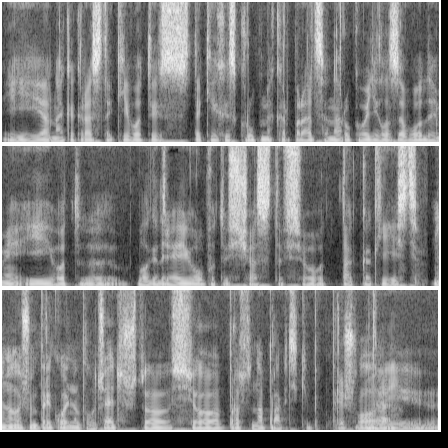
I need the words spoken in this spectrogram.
и она как раз-таки вот из таких из крупных корпораций, она руководила заводами, и вот э, благодаря ее опыту сейчас это все вот так, как есть. Ну, в общем, прикольно. Получается, что все просто на практике пришло, да. и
